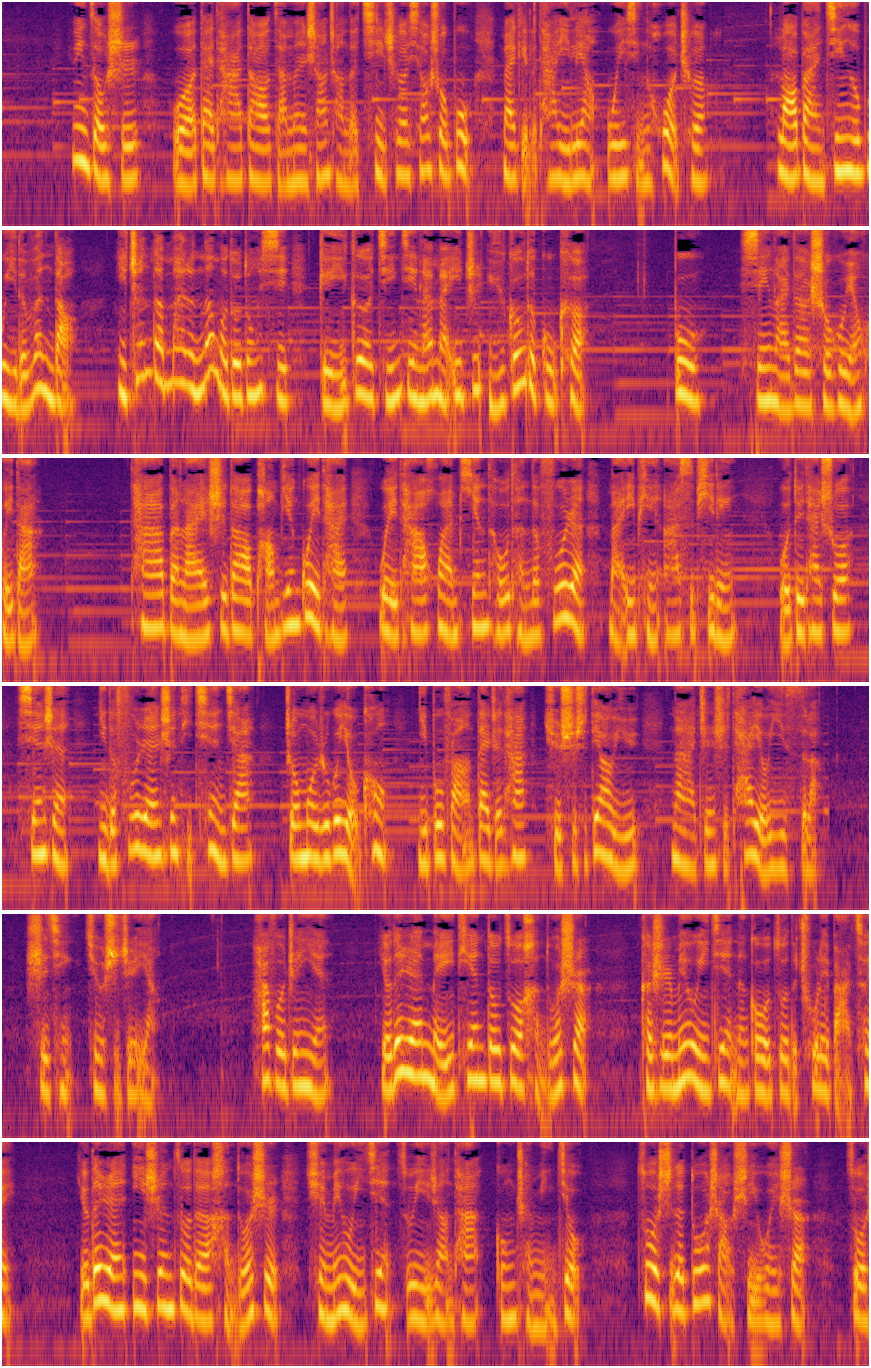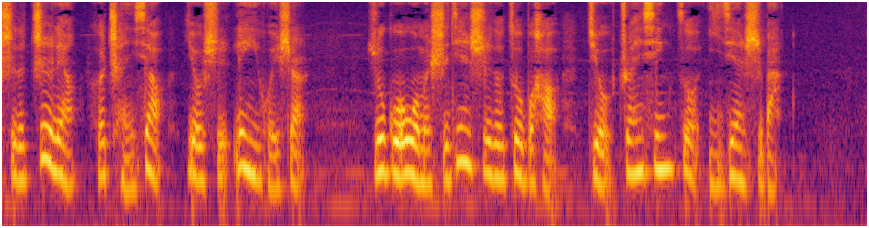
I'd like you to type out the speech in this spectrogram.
运走时，我带他到咱们商场的汽车销售部，卖给了他一辆微型的货车。老板惊愕不已地问道：“你真的卖了那么多东西给一个仅仅来买一只鱼钩的顾客？”“不。”新来的售货员回答。他本来是到旁边柜台为他患偏头疼的夫人买一瓶阿司匹林。我对他说：“先生，你的夫人身体欠佳，周末如果有空。”你不妨带着他去试试钓鱼，那真是太有意思了。事情就是这样。哈佛箴言：有的人每一天都做很多事儿，可是没有一件能够做得出类拔萃；有的人一生做的很多事，却没有一件足以让他功成名就。做事的多少是一回事儿，做事的质量和成效又是另一回事儿。如果我们十件事都做不好，就专心做一件事吧。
